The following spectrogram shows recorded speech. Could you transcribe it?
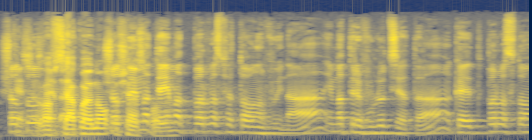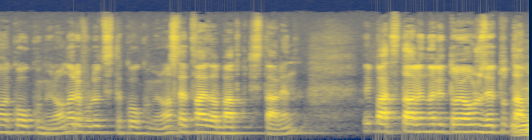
Защото, са Във всяко едно защото имат, са те имат Първа световна война, имат революцията, където Първа световна колко милиона, революцията колко милиона, след това идва батко ти Сталин. И бати Сталин, нали, той общо взето там...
